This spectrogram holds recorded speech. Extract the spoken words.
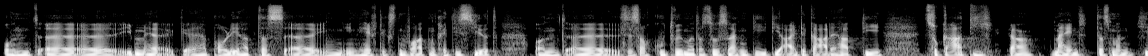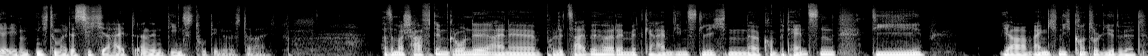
Und äh, äh, eben Herr, Herr Polly hat das äh, in, in heftigsten Worten kritisiert. Und äh, es ist auch gut, wenn man da sozusagen die, die alte Garde hat, die sogar die ja, meint, dass man hier eben nicht einmal der Sicherheit einen Dienst tut in Österreich. Also man schafft im Grunde eine Polizeibehörde mit geheimdienstlichen äh, Kompetenzen, die ja eigentlich nicht kontrolliert wird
